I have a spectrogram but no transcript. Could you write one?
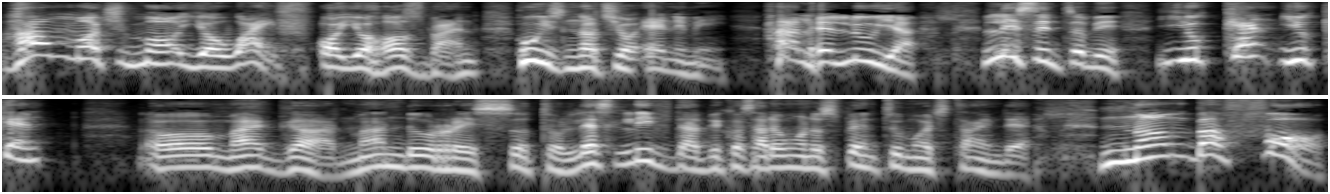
how much more your wife or your husband who is not your enemy? Hallelujah. Listen to me. You can't, you can Oh my God, Mando Resoto. Let's leave that because I don't want to spend too much time there. Number four,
